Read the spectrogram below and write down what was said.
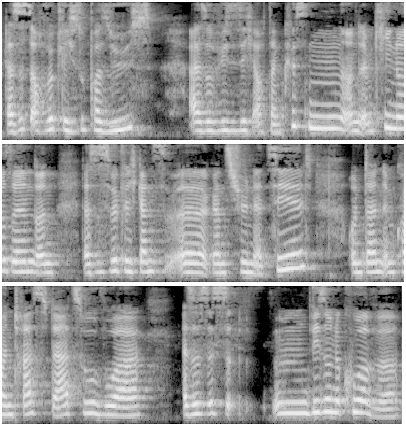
das ist auch wirklich super süß. Also wie sie sich auch dann küssen und im Kino sind und das ist wirklich ganz, äh, ganz schön erzählt. Und dann im Kontrast dazu, wo er, also es ist mh, mm, wie so eine Kurve.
